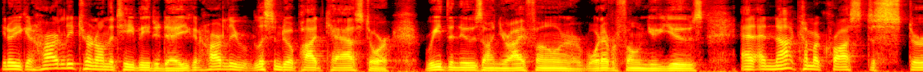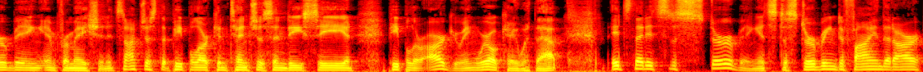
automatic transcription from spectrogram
You know, you can hardly turn on the TV today. You can hardly listen to a podcast or read the news on your iPhone or whatever phone you use and, and not come across disturbing information. It's not just that people are contentious in DC and people are arguing. We're okay with that. It's that it's disturbing. It's disturbing to find that our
